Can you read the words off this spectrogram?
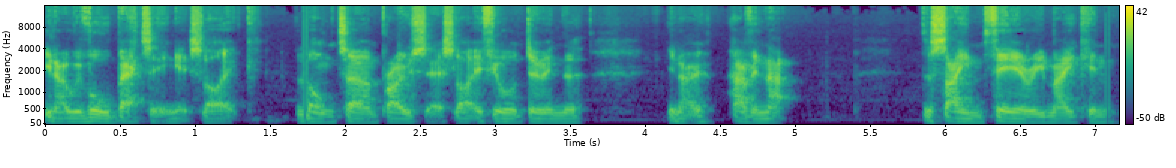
you know with all betting, it's like a long term process. Like if you're doing the you know having that the same theory making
